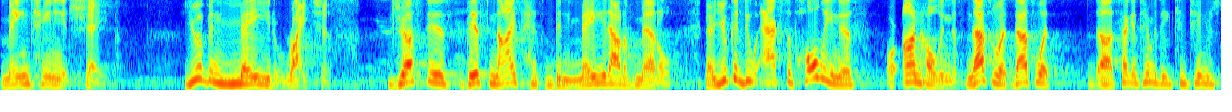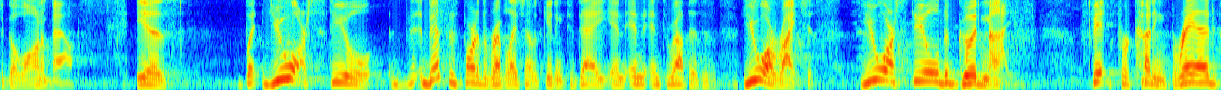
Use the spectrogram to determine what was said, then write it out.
maintaining its shape. You have been made righteous, just as this knife has been made out of metal. Now, you could do acts of holiness or unholiness, and that's what, that's what uh, 2 Timothy continues to go on about is, but you are still, th- this is part of the revelation I was getting today and, and, and throughout this is, you are righteous. You are still the good knife, fit for cutting bread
